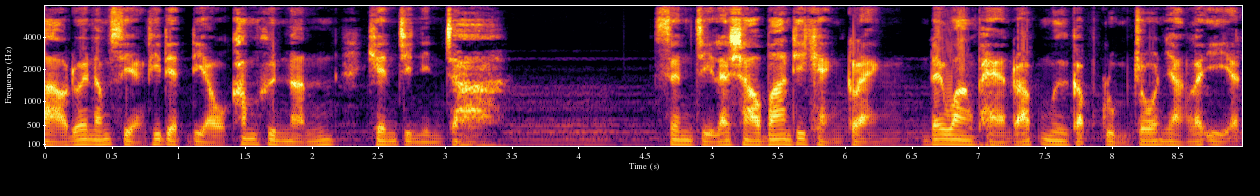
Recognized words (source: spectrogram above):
ล่าวด้วยน้ำเสียงที่เด็ดเดี่ยวค่ำคืนนั้น เคนจินินจา เซนจิและชาวบ้านที่แข็งแกร่ง ได้วางแผนรับมือกับกลุ่มโจรอย่างละเอียด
